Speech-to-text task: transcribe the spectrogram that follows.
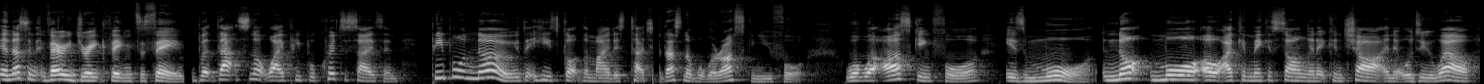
and that's a very Drake thing to say, but that's not why people criticize him. People know that he's got the Midas touch, but that's not what we're asking you for. What we're asking for is more. Not more, oh, I can make a song and it can chart and it will do well.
